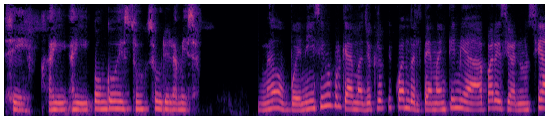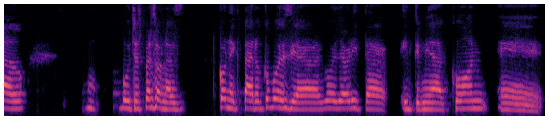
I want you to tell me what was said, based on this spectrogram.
Sí, ahí, ahí pongo esto sobre la mesa. No, buenísimo, porque además yo creo que cuando el tema intimidad apareció anunciado, muchas personas conectaron, como decía Goya ahorita, intimidad con eh,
